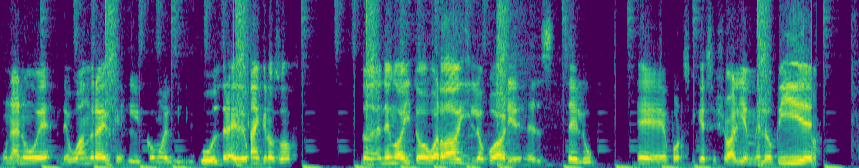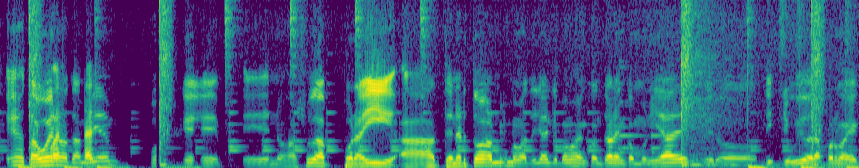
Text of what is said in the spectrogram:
una nube de OneDrive, que es como el Google Drive de Microsoft, donde tengo ahí todo guardado y lo puedo abrir desde el celu, eh, por si, qué sé yo, alguien me lo pide. Eso está bueno, también porque eh, nos ayuda por ahí a tener todo el mismo material que podemos encontrar en comunidades, pero distribuido de la forma que,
